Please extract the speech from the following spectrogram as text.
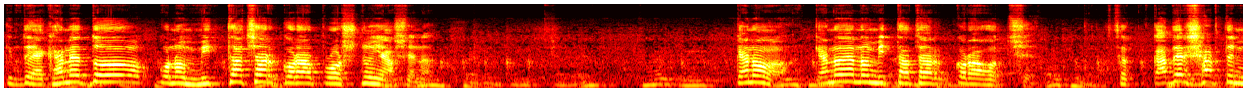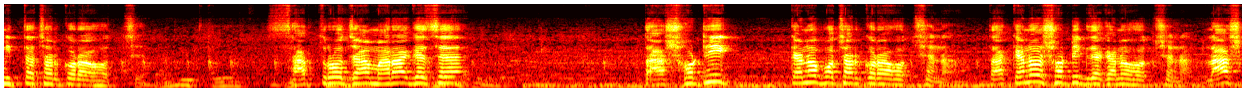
কিন্তু এখানে তো কোনো মিথ্যাচার করার প্রশ্নই আসে না। কেন? কেন যেন মিথ্যাচার করা হচ্ছে? কাদের স্বার্থে মিথ্যাচার করা হচ্ছে? ছাত্র যা মারা গেছে, তা সঠিক কেন প্রচার করা হচ্ছে না? তা কেন সঠিক দেখানো হচ্ছে না? লাশ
